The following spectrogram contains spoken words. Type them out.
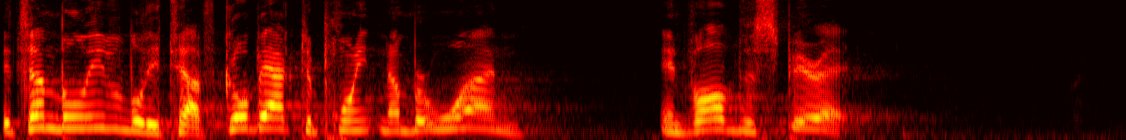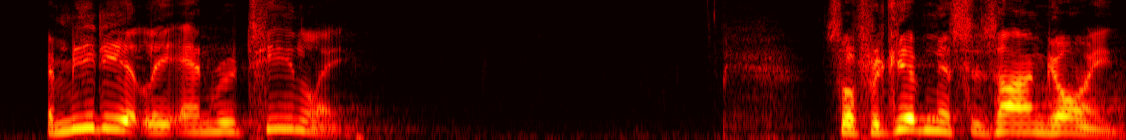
It's unbelievably tough. Go back to point number one involve the Spirit immediately and routinely. So forgiveness is ongoing.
